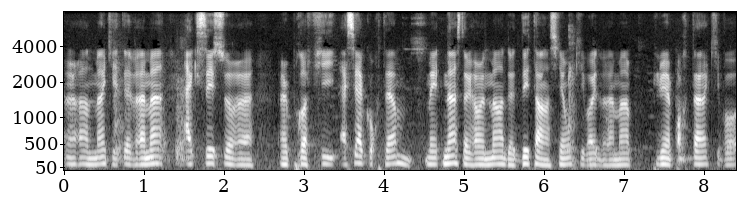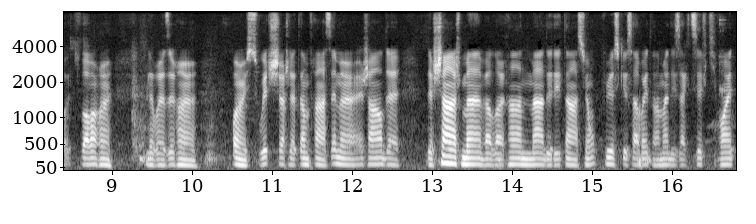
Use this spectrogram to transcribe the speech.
un rendement qui était vraiment axé sur euh, un profit assez à court terme. Maintenant, c'est un rendement de détention qui va être vraiment plus important, qui va, qui va avoir un, je devrais dire un, pas un switch, je cherche le terme français, mais un genre de, de changement vers le rendement de détention, puisque ça va être vraiment des actifs qui vont être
